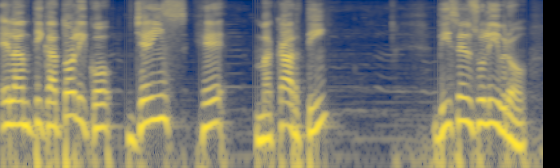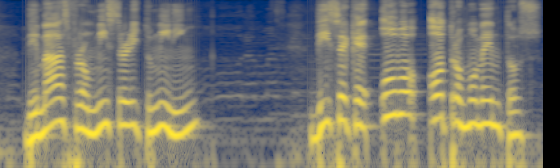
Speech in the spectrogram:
el anticatólico James G. McCarthy dice en su libro The Mass from Mystery to Meaning, dice que hubo otros momentos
